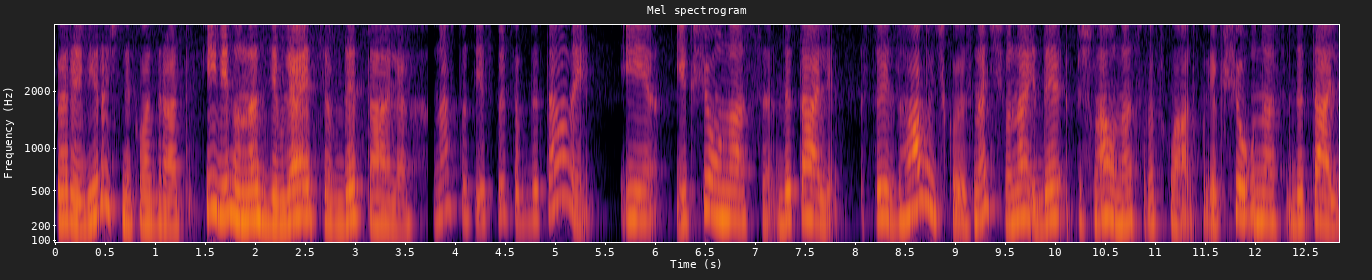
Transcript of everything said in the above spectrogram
перевірочний квадрат. І він у нас з'являється в деталях. У нас тут є список деталей, і якщо у нас деталь стоїть з галочкою, значить вона йде, пішла у нас в розкладку. Якщо у нас деталь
